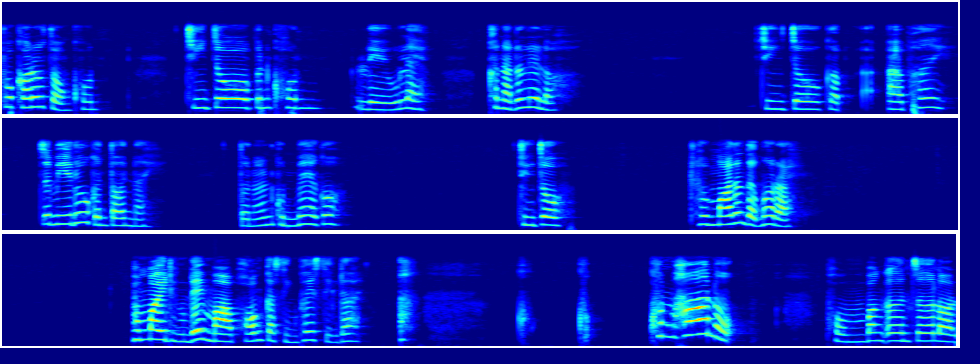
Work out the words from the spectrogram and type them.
พวกเขาทั้งสองคน ชิงโจเป็นคนเหลวแหลกขนาดนั้นเลยเหรอ ชิงโจกับอาเพยจะมีลูกกันตอนไหน ตอนนั้นคุณแม่ก็ ชิงโจ เธอมาตั้งแต่เมื่อไหร่ทำไมถึงได้มาพร้อมกับสิ่งเพศสีได้อะคุคุณพ่อหนู ผมบังเอิญเจอหล่อน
